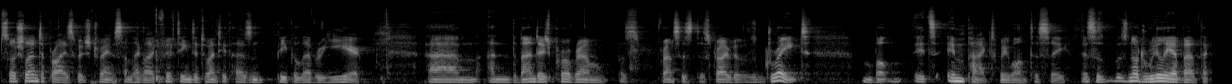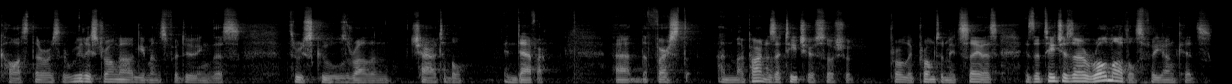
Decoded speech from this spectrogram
social enterprise, which trains something like 15 to 20,000 people every year. Um, and the Bandage program, as Francis described it, was great but it's impact we want to see. This is it's not really about the cost. There are some really strong arguments for doing this through schools rather than charitable endeavor. Uh, the first, and my partner's a teacher, so she probably prompted me to say this, is that teachers are role models for young kids.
